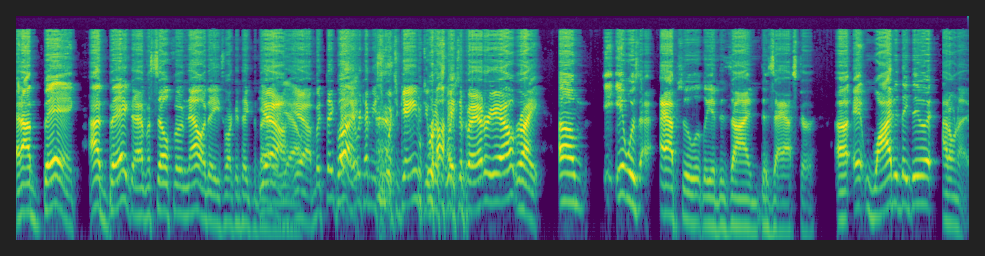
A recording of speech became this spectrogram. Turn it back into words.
and I beg, I beg to have a cell phone nowadays where I can take the yeah, battery out. yeah. But think about But- it. every time you switch games, you want to switch the battery out. Right. Um, it, it was absolutely a design disaster. Uh, and why did they do it? I don't know.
